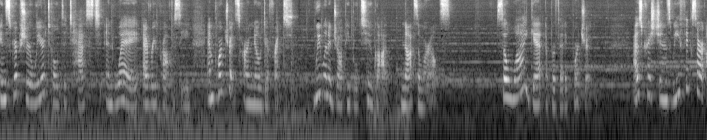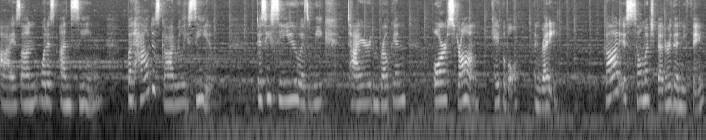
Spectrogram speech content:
In scripture, we are told to test and weigh every prophecy, and portraits are no different. We want to draw people to God, not somewhere else. So, why get a prophetic portrait? As Christians, we fix our eyes on what is unseen. But how does God really see you? Does he see you as weak, tired, and broken, or strong, capable, and ready? God is so much better than you think,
